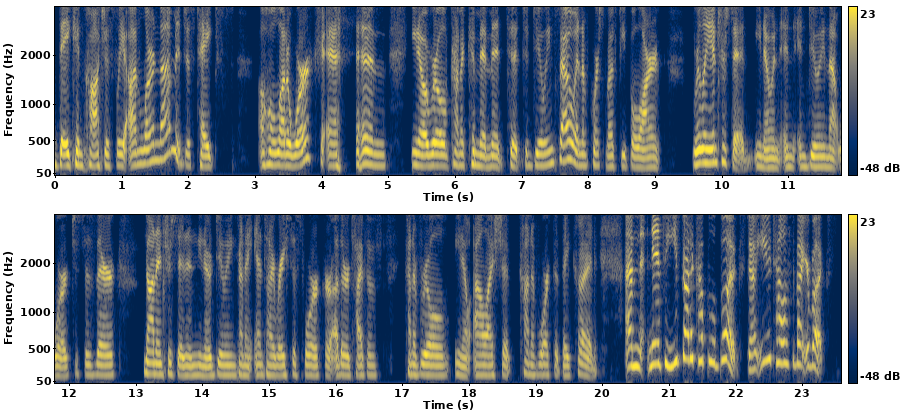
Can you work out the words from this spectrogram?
they can consciously unlearn them. It just takes a whole lot of work and, and you know, a real kind of commitment to, to doing so. And of course, most people aren't really interested, you know, in, in, in doing that work, just as they're not interested in, you know, doing kind of anti-racist work or other type of kind of real, you know, allyship kind of work that they could. Um, Nancy, you've got a couple of books, don't you? Tell us about your books.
